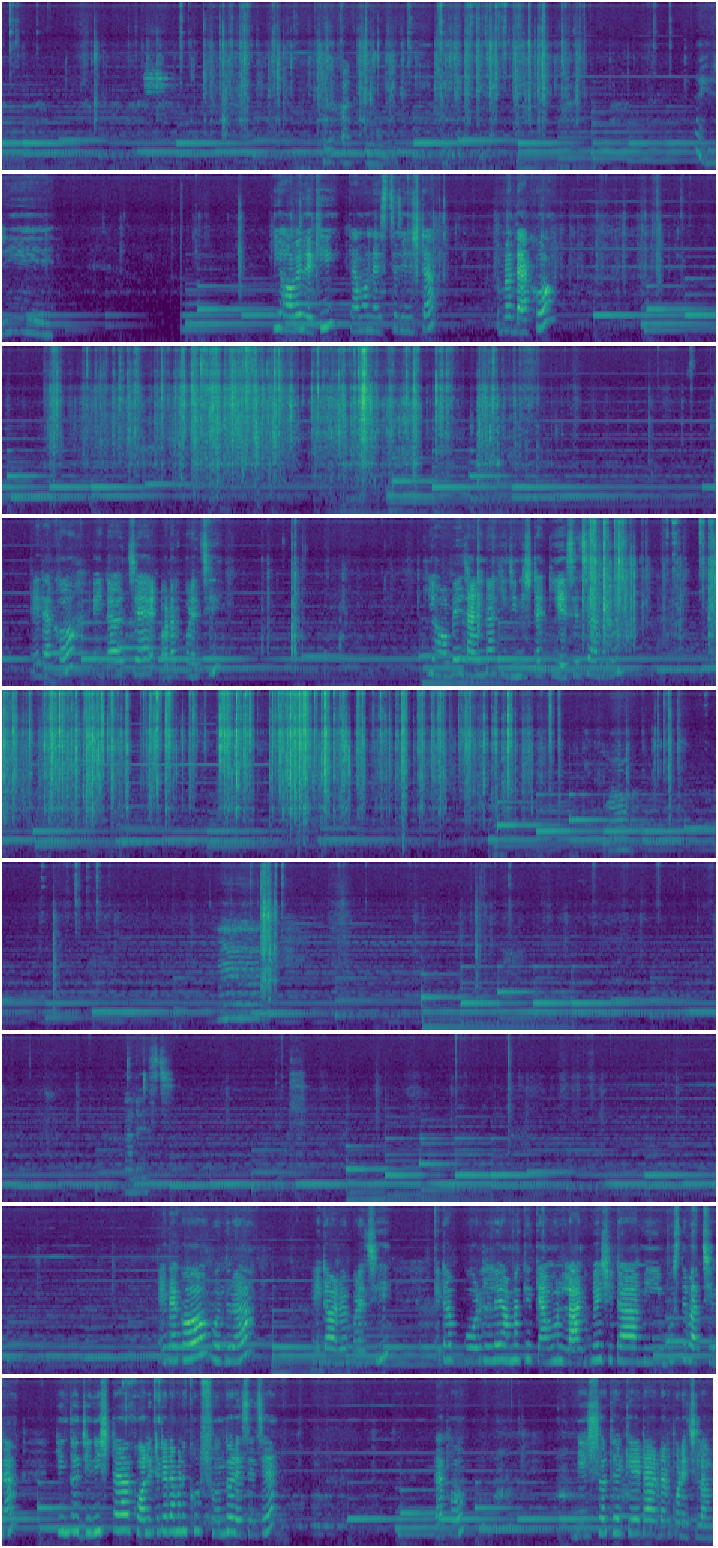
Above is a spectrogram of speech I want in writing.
কি হবে দেখি? কেমন এসছে জিনিসটা? তোমরা দেখো। এই দেখো এটা হচ্ছে অর্ডার করেছি। কি হবে জানি না কি জিনিসটা কি এসেছে আদৌ। দেখো বন্ধুরা এটা অর্ডার করেছি। এটা পরলে আমাকে কেমন লাগবে সেটা আমি বুঝতে পারছি না, কিন্তু জিনিসটার কোয়ালিটিটা মানে খুব সুন্দর এসেছে। দেখো মিশো থেকে এটা অর্ডার করেছিলাম।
